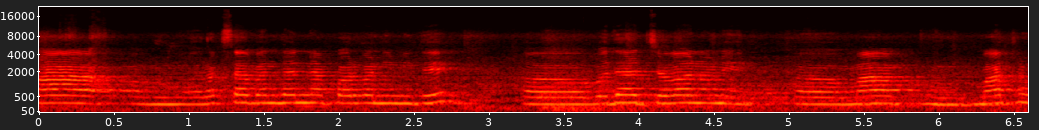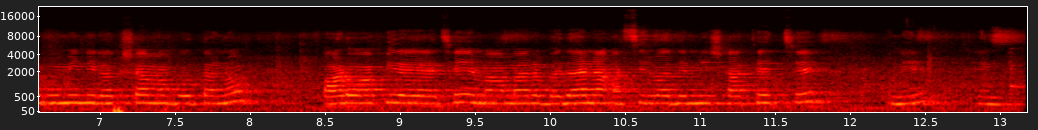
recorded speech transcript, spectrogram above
આ રક્ષાબંધનના પર્વ નિમિત્તે બધા જ જવાનોને માતૃભૂમિની રક્ષામાં પોતાનો ફાળો આપી રહ્યા છે. એમાં અમારા બધાના આશીર્વાદ એમની સાથે જ છે. અને, thank you.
